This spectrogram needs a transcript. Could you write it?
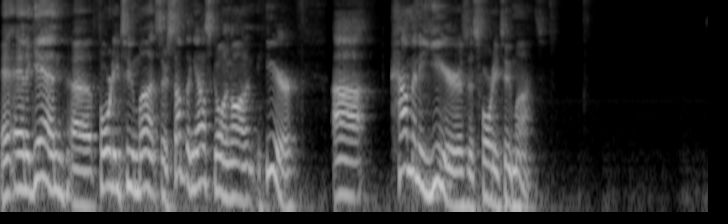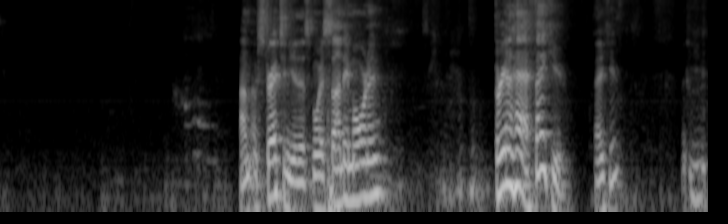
And, and again, uh, 42 months, there's something else going on here. Uh, how many years is 42 months? I'm, I'm stretching you this morning. Sunday morning? Three and a half. Thank you. Thank you. You,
